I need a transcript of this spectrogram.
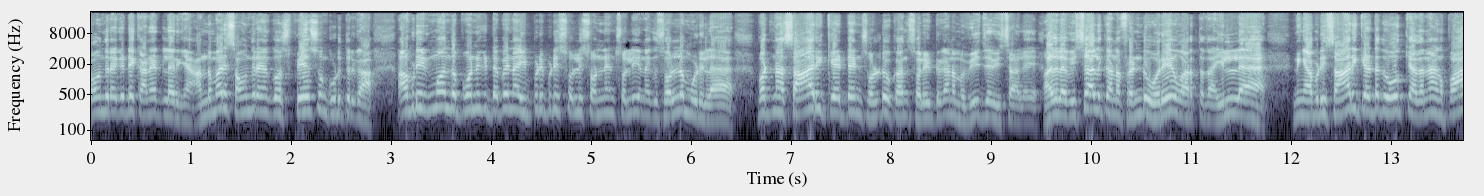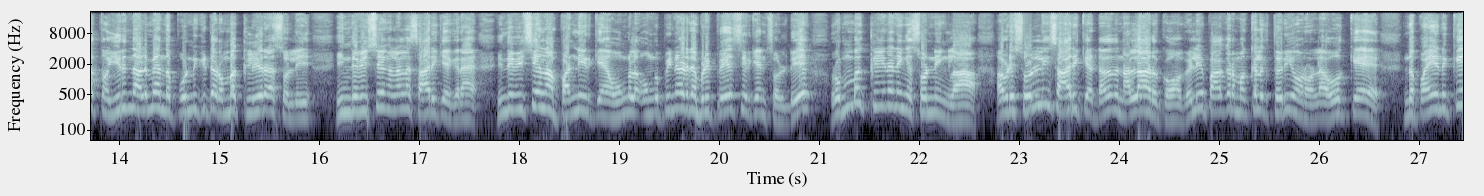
சவுந்தரக்கிட்டே கனெக்டில் இருக்கேன். அந்த மாதிரி சவுந்தர்யா எனக்கு ஒரு ஸ்பேஸும் கொடுத்துருக்கா. அப்படி இருக்கும்போது அந்த பொண்ணுகிட்ட போய் நான் இப்படி இப்படி சொல்லி சொன்னேன்னு சொல்லி எனக்கு சொல்ல முடியல. பட் நான் சாரி கேட்டேன்னு சொல்லிட்டு உட்காந்து சொல்லிட்டு இருக்கேன். நம்ம விஜய் விஷாலு. அதில் விஷாலுக்கான ஃப்ரெண்டு ஒரே வார்த்தை தான். இல்லை. நீங்கள் அப்படி சாரி கேட்டது ஓகே அதை நாங்கள் பார்த்தோம். இருந்தாலுமே அந்த பொண்ணுக்கிட்ட ரொம்ப கிளியராக சொல்லி இந்த விஷயங்கள்லாம் நான் சாரி கேட்குறேன் இந்த விஷயம் நான் பண்ணியிருக்கேன். உங்களை உங்க பின்னாடி நான் இப்படி பேசியிருக்கேன்னு சொல்லிட்டு ரொம்ப க்ளீனாக நீங்கள் சொன்னீங்களா? அப்படி சொல்லி சாரி கேட்டால் அது நல்லா இருக்கும். வெளியே பார்க்குற மக்களுக்கு தெரிய வரும்ல. ஓகே இந்த பையனுக்கு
